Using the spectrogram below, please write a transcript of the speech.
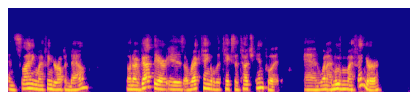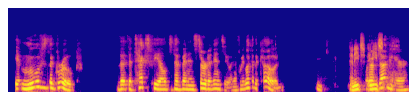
and sliding my finger up and down. What I've got there is a rectangle that takes a touch input, and when I move my finger, it moves the group that the text fields have been inserted into. And if we look at the code, And each what and I've each done here,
